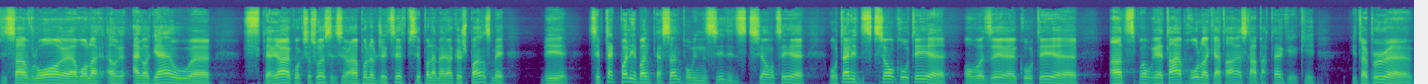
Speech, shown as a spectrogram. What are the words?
puis sans vouloir euh, avoir l'air arrogant ou euh, supérieur à quoi que ce soit, c'est vraiment pas l'objectif, puis c'est pas la manière que je pense, mais, mais c'est peut-être pas les bonnes personnes pour initier des discussions. Euh, autant les discussions côté, on va dire, côté anti-propriétaire, pro-locataire, ce qu'en partant, qui, qui, est un peu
